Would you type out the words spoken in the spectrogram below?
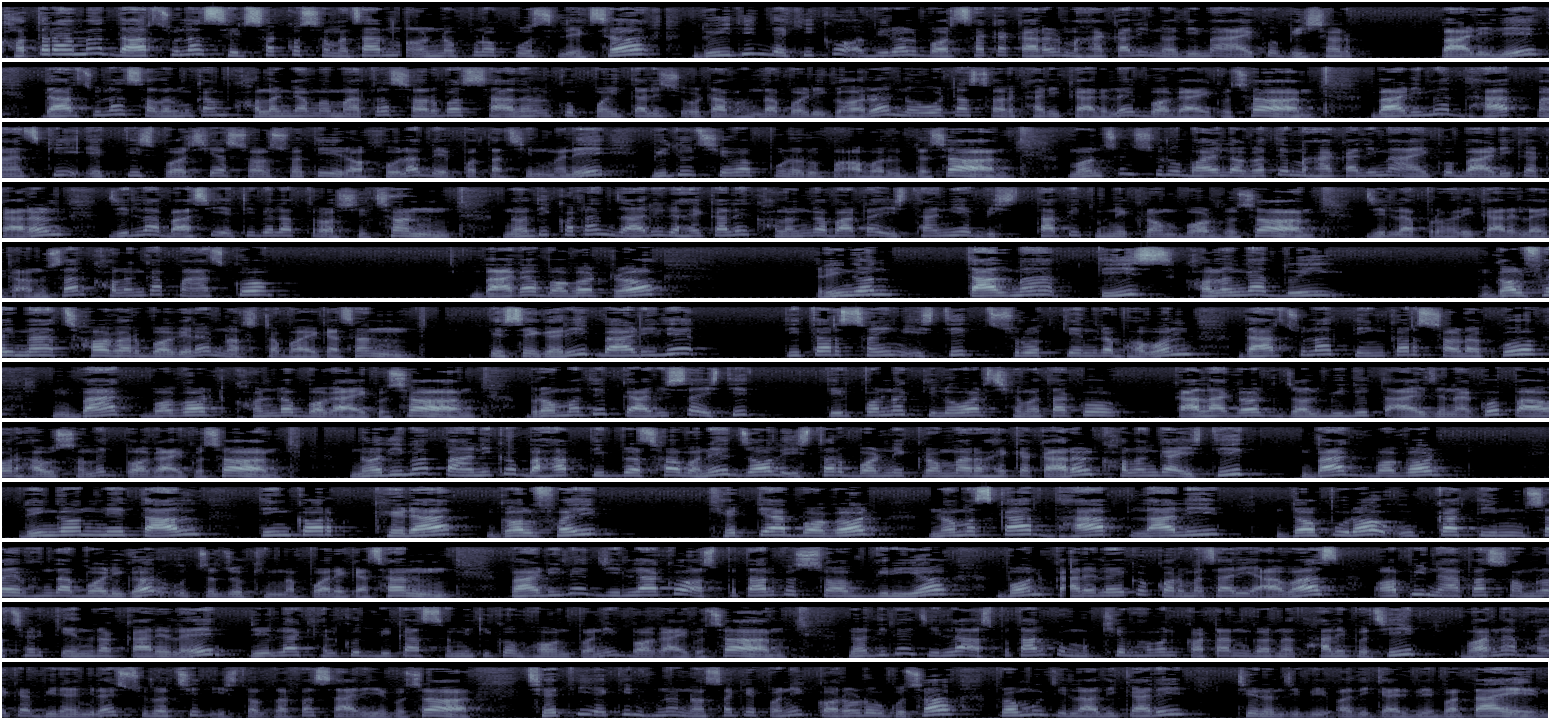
खतरामा दार्चुला शीर्षकको समाचारमा अन्नपूर्ण पोस्ट लेख्छ। दुई दिनदेखिको अविरल वर्षाका कारण महाकाली नदीमा आएको भीषण बाढीले दार्चुला सदरमुकाम खलङ्गामा मात्र सर्वसाधारणको पैँतालिसवटा भन्दा बढी घर र नौवटा सरकारी कार्यालय बगाएको छ। बाढीमा धाप पाँचकी एकतिस वर्षीय सरस्वती रखौला बेपत्ता छिन् भने विद्युत सेवा पूर्ण रूपमा अवरुद्ध छ। मनसुन सुरु भए लगतै महाकालीमा आएको बाढीका कारण जिल्लावासी यति बेला त्रसित छन्। नदी कटान जारी रहेकाले खलङ्गाबाट स्थानीय विस्थापित हुने क्रम बढ्दो छ। जिल्ला प्रहरी कार्यालयका अनुसार खलङ्गा पाँचको बागा बगट र रिङ्गन तालमा तीस खलङ्गा दुई गल्फैमा छ घर बगेर नष्ट भएका छन्। त्यसै गरी बाढीले तितरसैन स्थित स्रोत केन्द्र भवन दार्चुला तिङ्कर सडकको बाँक बगट खण्ड बगाएको छ। ब्रह्मदेव गाविस स्थित त्रिपन्न किलोवाट क्षमताको कालागढ जलविद्युत आयोजनाको पावर हाउस समेत बगाएको छ। नदीमा पानीको बहाव तीव्र छ भने जल स्तर बढ्ने क्रममा रहेका कारण खलङ्गा स्थित बाघ बगड रिङ्गन्ने ताल तिङ्कर खेडा गल्फै खेट्या बगड नमस्कार धाप लाली दपु र उक्का तीन सय भन्दा बढी घर उच्च जोखिममा परेका छन्। बाढीले जिल्लाको अस्पतालको सबगृह वन कार्यालयको कर्मचारी आवास अपी नापा संरक्षण केन्द्र कार्यालय जिल्ला खेलकुद विकास समितिको भवन पनि बगाएको छ। नदीले जिल्ला अस्पतालको मुख्य भवन कटान गर्न थालेपछि भर्ना भएका बिरामीलाई सुरक्षित स्थलतर्फ सारिएको छ। क्षति यकिन हुन नसके पनि करोडौँको छ प्रमुख जिल्लाधिकारी चिरञ्जीवी अधिकारीले बताए।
